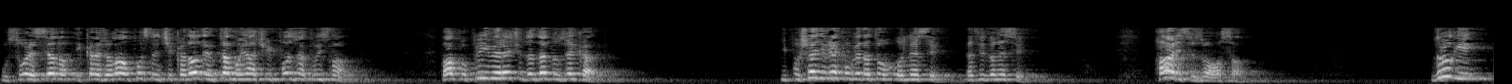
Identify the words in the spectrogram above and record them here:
u svoje selo i kaže Allah poslaniće kada odem tamo ja ću ih pozvati u islam. Pa ako prime reću da dadnu zekat. I pošaljem nekoga da to odnese, da ti donese. Hari se zvao Osam. Drugi,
